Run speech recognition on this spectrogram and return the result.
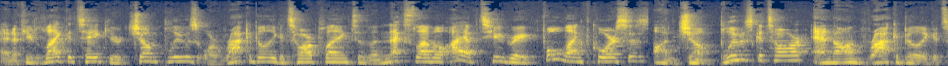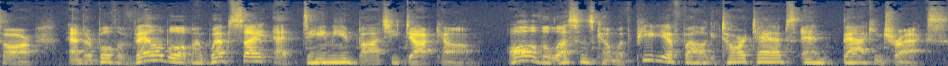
And if you'd like to take your jump blues or rockabilly guitar playing to the next level, I have two great full-length courses on jump blues guitar and on rockabilly guitar. And they're both available at my website at damianbacci.com. All of the lessons come with PDF file guitar tabs and backing tracks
